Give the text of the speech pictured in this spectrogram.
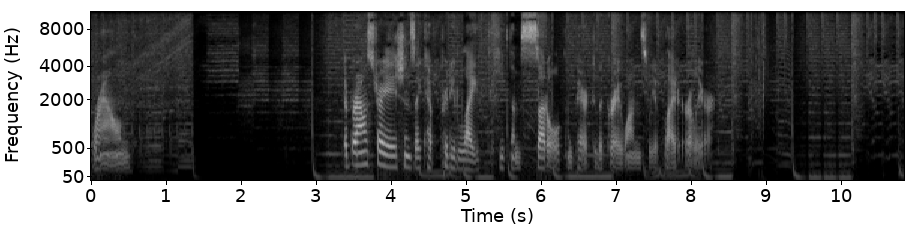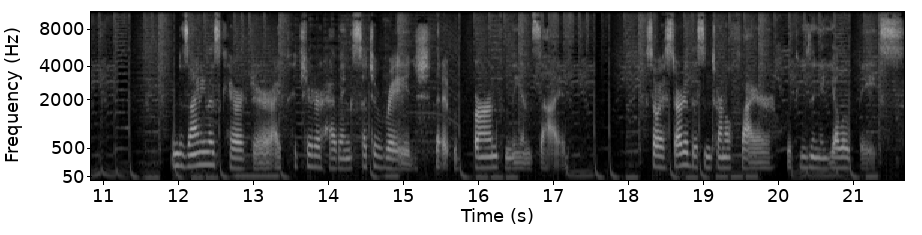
brown. The brown striations I kept pretty light to keep them subtle compared to the gray ones we applied earlier. In designing this character, I pictured her having such a rage that it would burn from the inside. So I started this internal fire with using a yellow base.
